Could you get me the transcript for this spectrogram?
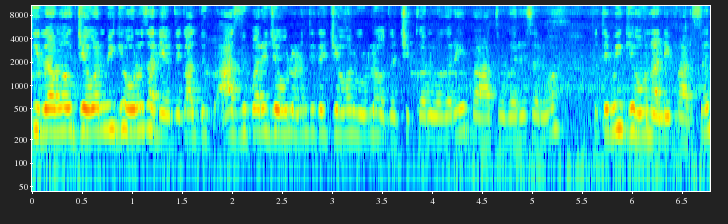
तिला मग जेवण मी घेऊनच आली होती. काल दुप आज दुपारी जेवलो ना तिथे जेवण उरलं होतं चिकन वगैरे भात वगैरे सर्व. तर ते मी घेऊन आली पार्सल.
